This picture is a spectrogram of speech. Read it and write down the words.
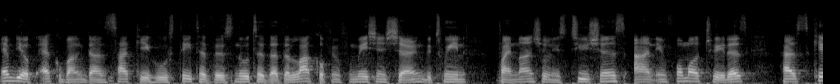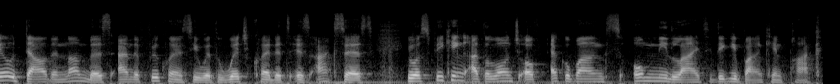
MD of Ecobank Dan Sackey, who stated this, noted that the lack of information sharing between financial institutions and informal traders has scaled down the numbers and the frequency with which credit is accessed. He was speaking at the launch of Ecobank's Omni Lite DigiBanking Pack.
